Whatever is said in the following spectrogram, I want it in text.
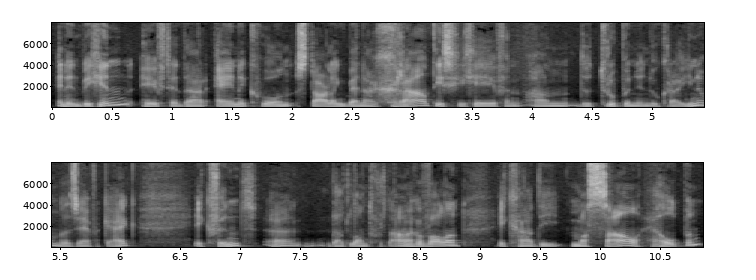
En in het begin heeft hij daar eigenlijk gewoon Starlink bijna gratis gegeven aan de troepen in Oekraïne. Omdat hij zei van kijk, ik vind hè, dat land wordt aangevallen, ik ga die massaal helpen.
